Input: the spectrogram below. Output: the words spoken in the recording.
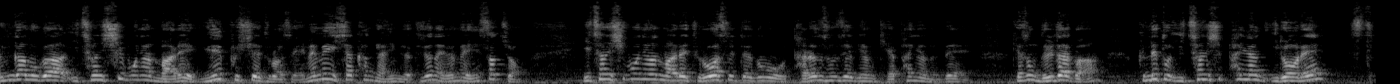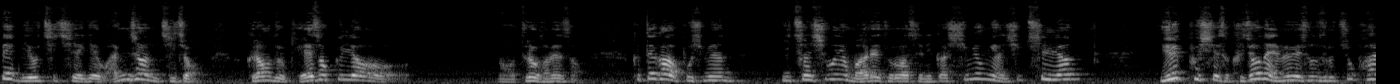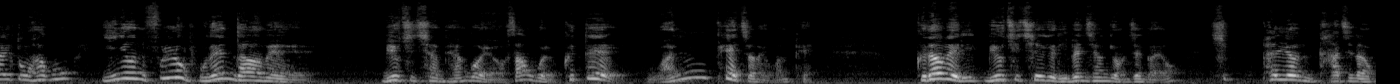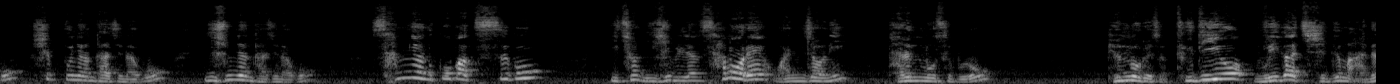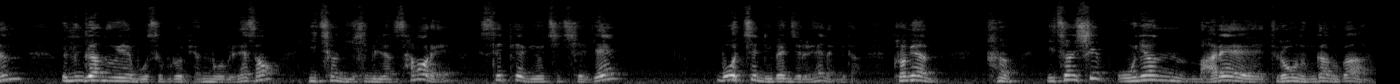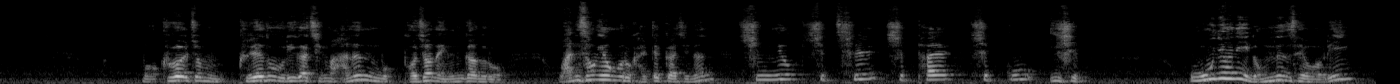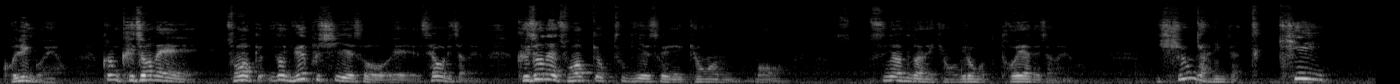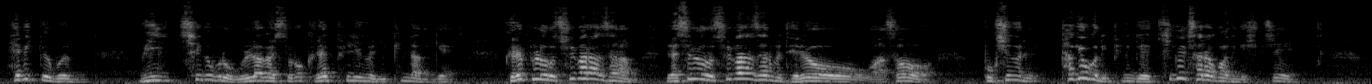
은간우가 2015년 말에 UFC에 들어와서 MMA 시작한 게 아닙니다. 그 전에 MMA 했었죠. 2015년 말에 들어왔을 때도 다른 선수에 비하면 개판이었는데 계속 늘다가 근데 또 2018년 1월에 스티페 미오치치에게 완전 지져 그라운드로 계속 끌려 어, 들어가면서 그때가 보시면 2015년 말에 들어왔으니까 16년, 17년 UFC에서 그 전에 MMA 선수로 쭉 활동하고 2년 풀로 보낸 다음에 미오치치한테 한 거예요. 싸운 거예요. 그때 완패했잖아요. 완패. 그 다음에 미오치치에게 리벤지 한 게 언젠가요? 18년 다 지나고 19년 다 지나고 20년 다 지나고 3년 꼬박 쓰고 2021년 3월에 완전히 다른 모습으로 변모를 해서 드디어 우리가 지금 아는 은간우의 모습으로 변모를 해서 2021년 3월에 스테페 미오치치에게 멋진 리벤지를 해냅니다. 그러면 2015년 말에 들어온 은간우가 뭐 그걸 좀 그래도 우리가 지금 아는 뭐 버전의 은간으로 완성형으로 갈 때까지는 16, 17, 18, 19, 20 5년이 넘는 세월이 걸린 거예요. 그럼 그 전에 종합격 이건 UFC에서의 세월이잖아요. 그 전에 종합격 투기에서의 경험 뭐 수- 수년간의 경험 이런 것도 더 해야 되잖아요. 쉬운 게 아닙니다. 특히 헤비급은 위 체급으로 올라갈수록 그래플링을 입힌다는 게 그래플러로 출발한 사람, 레슬러로 출발한 사람을 데려와서 복싱을 타격을 입히는 게 킥을 차라고 하는 게 쉽지.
